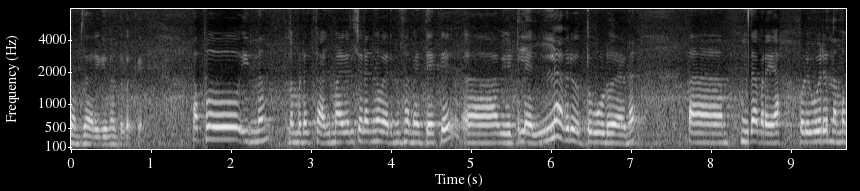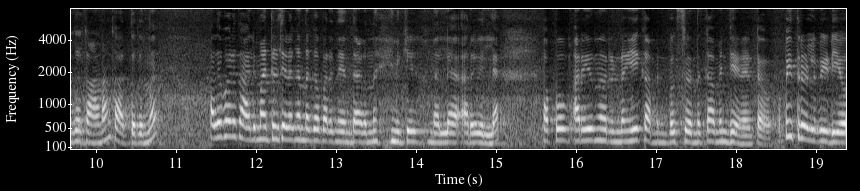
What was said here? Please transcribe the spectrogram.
സംസാരിക്കുന്നതുമൊക്കെ അപ്പോൾ ഇന്നും നമ്മുടെ കൽമാരൽ ചടങ്ങ് വരുന്ന സമയത്തേക്ക് വീട്ടിലെല്ലാവരും ഒത്തുകൂടുകയാണ്. എന്താ പറയുക പൊടിപൂരം നമുക്ക് കാണാം കാത്തിരുന്ന്. അതേപോലെ താലിമാറ്റൽ ചടങ്ങ് എന്നൊക്കെ പറയുന്നത് എന്താണെന്ന് എനിക്ക് നല്ല അറിവില്ല. അപ്പോൾ അറിയുന്നവരുണ്ടെങ്കിൽ കമന്റ് ബോക്സിൽ ഒന്ന് കമന്റ് ചെയ്യണം കേട്ടോ. അപ്പോൾ ഇത്രയുള്ള വീഡിയോ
